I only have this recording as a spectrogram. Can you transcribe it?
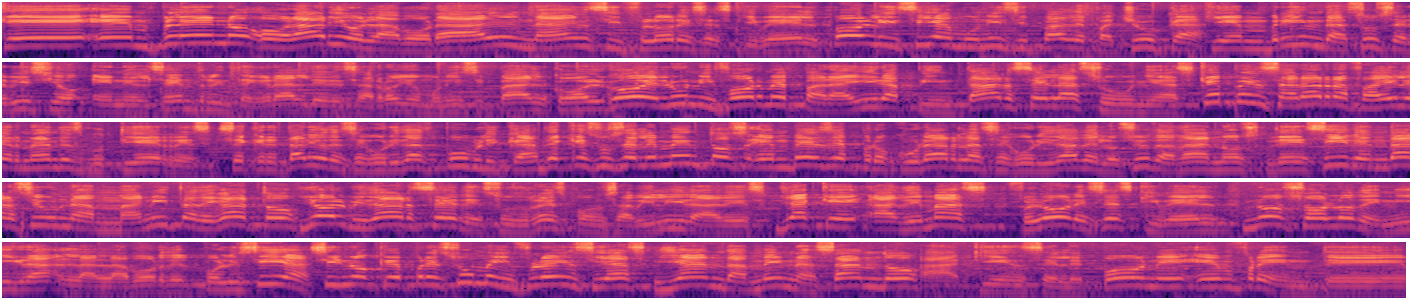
Que en pleno horario laboral, Nancy Flores Esquivel, policía municipal de Pachuca, quien brinda su servicio en el Centro Integral de Desarrollo Municipal, colgó el uniforme para ir a pintarse las uñas. ¿Qué pensará Rafael Hernández Gutiérrez, secretario de Seguridad Pública, de que sus elementos, en vez de procurar la seguridad de los ciudadanos, deciden darse una manita de gato y olvidarse de sus responsabilidades, ya que además Flores Esquivel no solo denigra la labor del policía, sino que presume influencias y anda amenazando a quien se le pone enfrente.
